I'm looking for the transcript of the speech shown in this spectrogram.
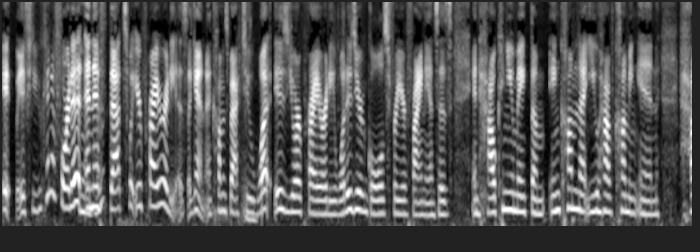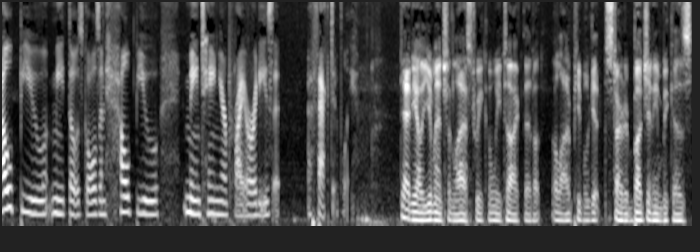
it, if you can afford it and Mm-hmm. if that's what your priority is again it comes back to what is your priority what is your goals for your finances and how can you make the income that you have coming in help you meet those goals and help you maintain your priorities effectively Danielle, you mentioned last week when we talked that a, a lot of people get started budgeting because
